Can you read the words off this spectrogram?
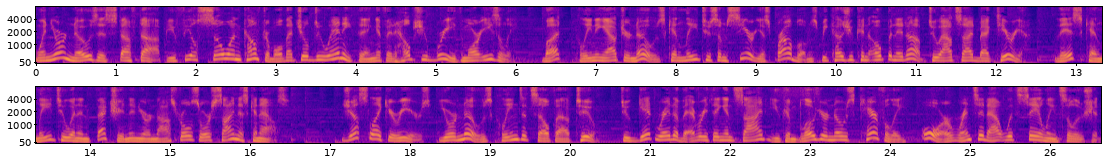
When your nose is stuffed up, you feel so uncomfortable that you'll do anything if it helps you breathe more easily. But cleaning out your nose can lead to some serious problems because you can open it up to outside bacteria. This can lead to an infection in your nostrils or sinus canals. Just like your ears, your nose cleans itself out too. To get rid of everything inside, you can blow your nose carefully or rinse it out with saline solution.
